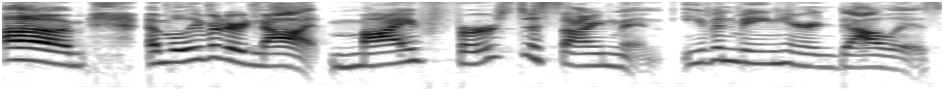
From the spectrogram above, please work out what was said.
Um, and believe it or not, my first assignment, even being here in Dallas,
